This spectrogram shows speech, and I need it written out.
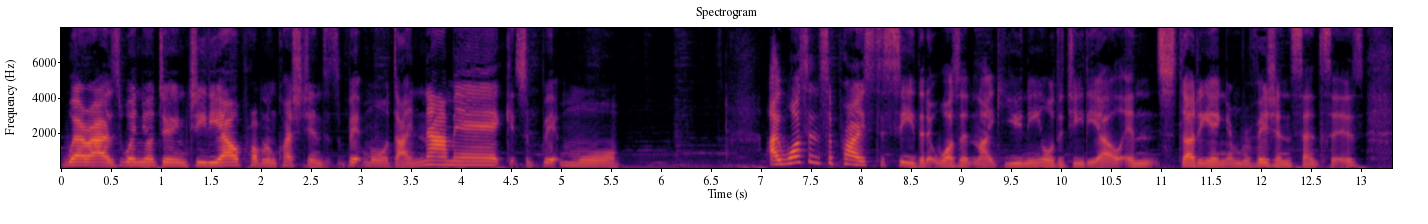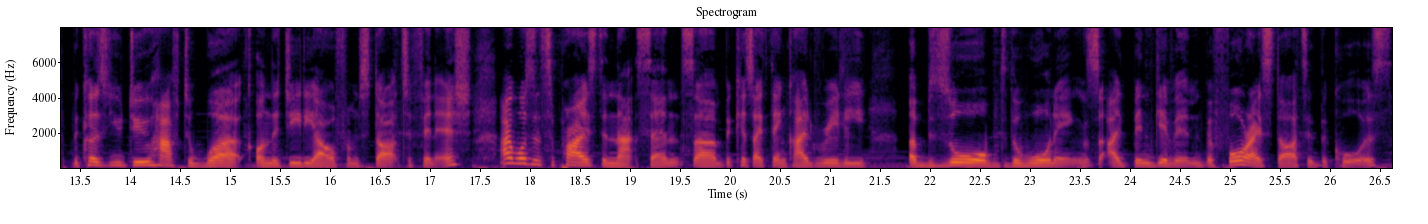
Whereas when you're doing GDL problem questions, it's a bit more dynamic, it's a bit more I wasn't surprised to see that it wasn't like uni or the GDL in studying and revision senses because you do have to work on the GDL from start to finish. I wasn't surprised in that sense uh, because I think I'd really absorbed the warnings I'd been given before I started the course.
